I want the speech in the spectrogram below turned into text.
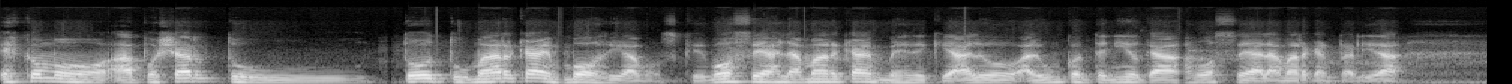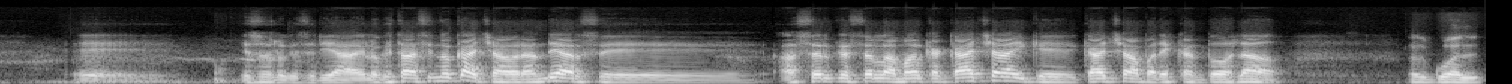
es como apoyar tu, toda tu marca en vos, digamos. Que vos seas la marca en vez de que algo, algún contenido que hagas vos sea la marca en realidad. Eh, eso es lo que sería, lo que estaba haciendo Cacha, brandearse, hacer crecer la marca Cacha y que Cacha aparezca en todos lados. Tal cual.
